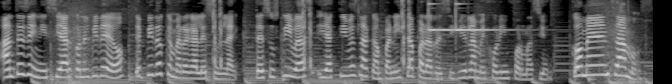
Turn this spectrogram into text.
Antes de iniciar con el video, te pido que me regales un like, te suscribas y actives la campanita para recibir la mejor información. ¡Comenzamos!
